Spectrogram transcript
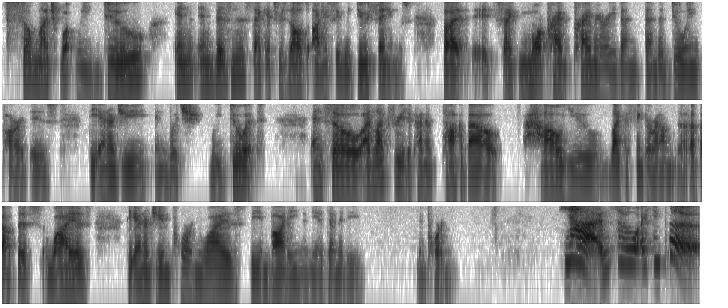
so much what we do in in business that gets results. Obviously, we do things, but it's like more pri- primary than than the doing part is the energy in which we do it. And so, I'd like for you to kind of talk about how you like to think around uh, about this. Why is the energy important? Why is the embodying and the identity important? Yeah, and so I think the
